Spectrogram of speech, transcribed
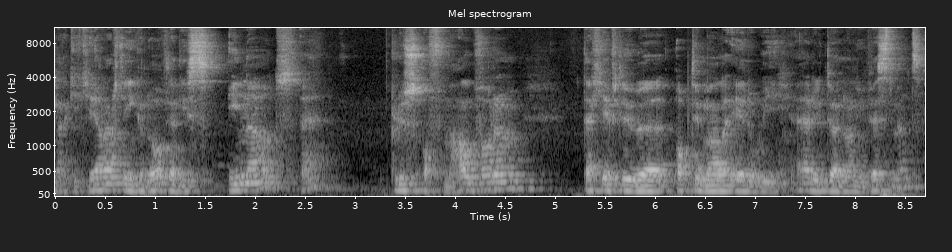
waar ik heel hard in geloof, dat is inhoud, hè, plus of maalvorm, dat geeft u eh, optimale ROI, hè, return on investment.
